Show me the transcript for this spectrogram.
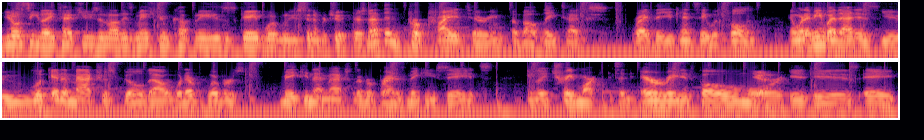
you don't see latex used in all these mainstream companies, Gabe, what would you say number two? There's nothing proprietary about latex, right, that you can't say with foam. And what I mean by that is you look at a mattress build out, whatever whoever's making that mattress, whatever brand is making you say it's you know they trademark it's an aerated foam or it is a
